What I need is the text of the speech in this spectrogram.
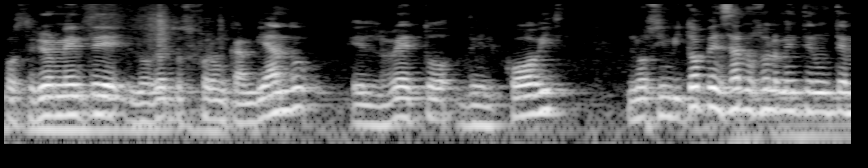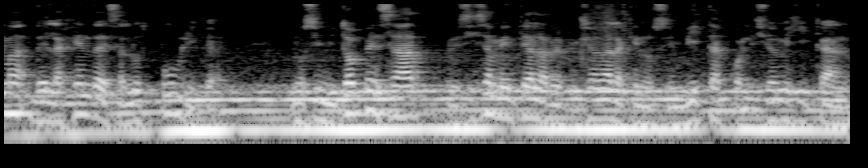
posteriormente los retos fueron cambiando, el reto del COVID nos invitó a pensar no solamente en un tema de la agenda de salud pública, nos invitó a pensar precisamente a la reflexión a la que nos invita Coalición Mexicana,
